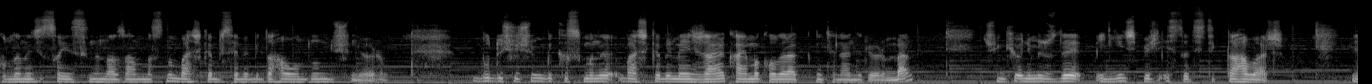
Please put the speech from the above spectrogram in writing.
kullanıcı sayısının azalmasının başka bir sebebi daha olduğunu düşünüyorum bu düşüşün bir kısmını başka bir mecraya kaymak olarak nitelendiriyorum ben. Çünkü önümüzde ilginç bir istatistik daha var. Ee,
